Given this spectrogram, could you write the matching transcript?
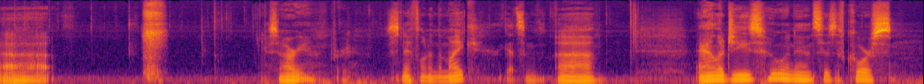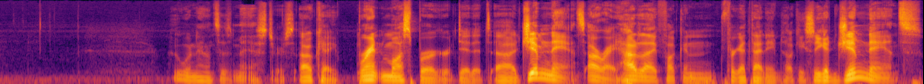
Uh, sorry for sniffling in the mic. I got some uh, allergies. Who announces? Of course. Who announces Masters? Okay, Brent Musburger did it. Uh, Jim Nantz. All right, how did I fucking forget that name? Okay, so you got Jim Nantz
